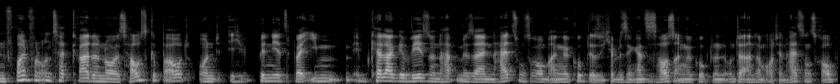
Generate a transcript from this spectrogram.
ein Freund von uns hat gerade ein neues Haus gebaut und ich bin jetzt bei ihm im Keller gewesen und habe mir seinen Heizungsraum angeguckt. Also ich habe mir sein ganzes Haus angeguckt und unter anderem auch den Heizungsraum.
